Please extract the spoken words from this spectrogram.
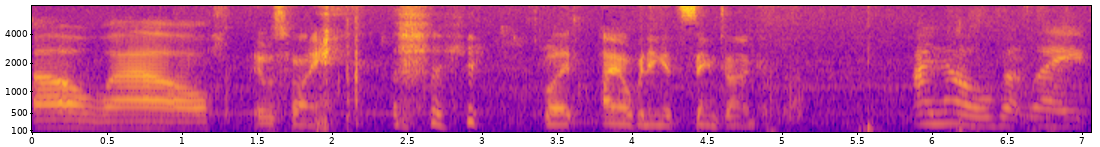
Oh, wow. It was funny, but eye-opening at the same time. I know, but like,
